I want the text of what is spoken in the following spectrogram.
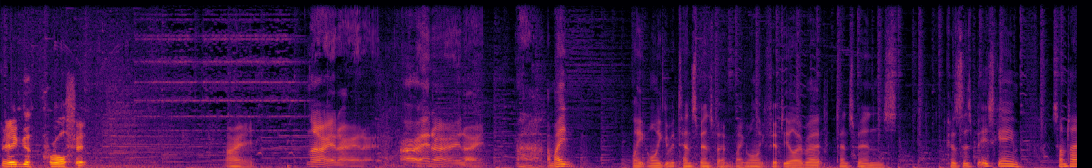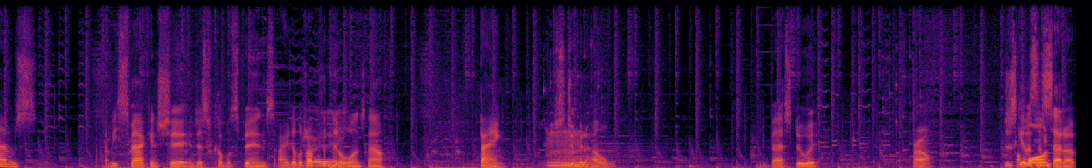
Big profit. Alright. Alright, alright, alright. Alright, alright, alright. I might like only give it 10 spins, but I might go only 50 dollar bet. 10 spins. Because this base game, sometimes I'll be smacking shit in just a couple spins. Alright, double drop the middle ones now. Bang. Stupid Mm. hoe. You best do it. Bro. Just give Come us on. a setup.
